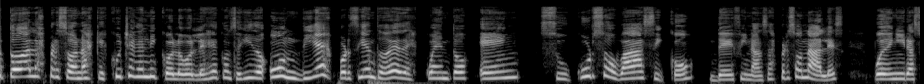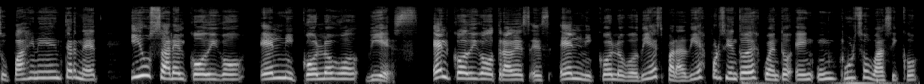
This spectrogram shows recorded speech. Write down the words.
a todas las personas que escuchen el Nicólogo les he conseguido un 10% de descuento en su curso básico de finanzas personales. Pueden ir a su página de internet y usar el código el Nicólogo 10. El código otra vez es el Nicólogo 10 para 10% de descuento en un curso básico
